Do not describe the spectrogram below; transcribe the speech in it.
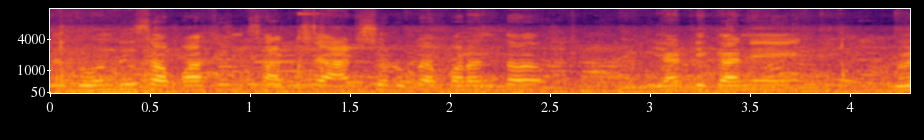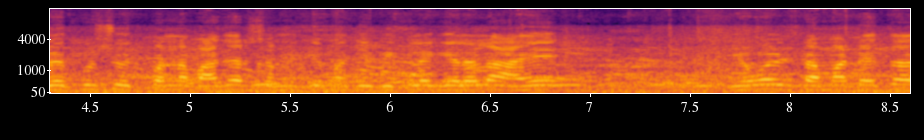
ते दोन दिवसापासून सातशे आठशे रुपयापर्यंत या ठिकाणी धुळे कृषी उत्पन्न बाजार समितीमध्ये विकलं गेलेलं आहे. केवळ टमाट्याचा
